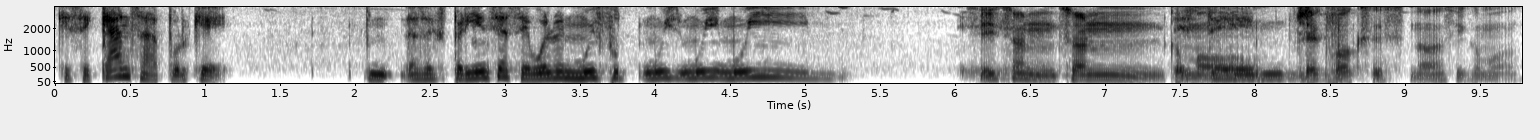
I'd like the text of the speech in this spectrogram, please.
que se cansa porque las experiencias se vuelven muy, muy, muy, muy. Sí, son, son como este, checkboxes, ¿no? Así como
